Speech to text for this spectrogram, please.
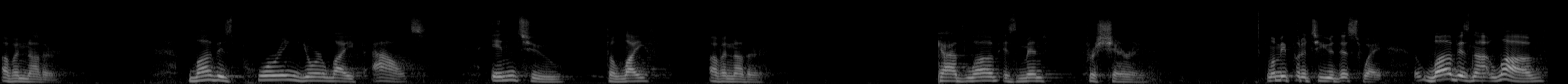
of another. Love is pouring your life out into the life of another. God's love is meant for sharing. Let me put it to you this way love is not love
